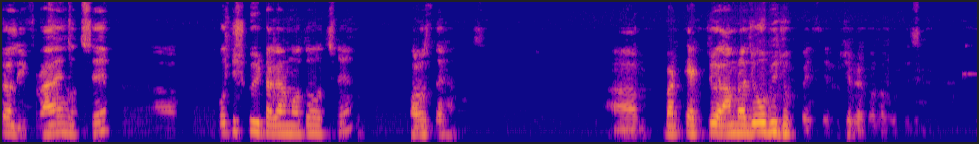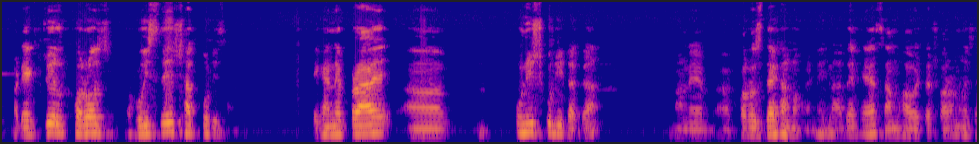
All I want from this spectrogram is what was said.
টোটালি প্রায় হচ্ছে পঁচিশ কোটি টাকার মতো হচ্ছে খরচ দেখানো হচ্ছে। বাট অ্যাকচুয়াল আমরা যে অভিযোগ পাইছি সেটার কথা বলতেছি। বাট অ্যাকচুয়াল খরচ হয়েছে সাত কোটি এখানে প্রায় উনিশ কোটি টাকা মানে খরচ দেখানো হয় নাই। না দেখে সামহাও এটা সরানো হয়েছে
